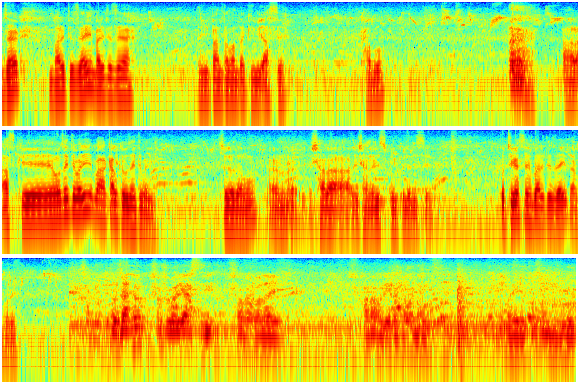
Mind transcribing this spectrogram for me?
যাই হোক বাড়িতে যাই বাড়িতে যাই এই পান্তা পান্তা কি আছে? খাব। আর আজকেও যাইতে পারি বা কালকেও যাইতে পারি? চলে যাব, কারণ সারা আর ঈশানের স্কুল খুলে দিছে। তো ঠিক আছে, বাড়িতে যাই তারপরে। তো যাই হোক, শ্বশুরবাড়ি আসছি, সকালবেলায় ফাটাফাটি একটা খাবার নিয়ে বসছি। বাইরে প্রচণ্ড রোদ,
